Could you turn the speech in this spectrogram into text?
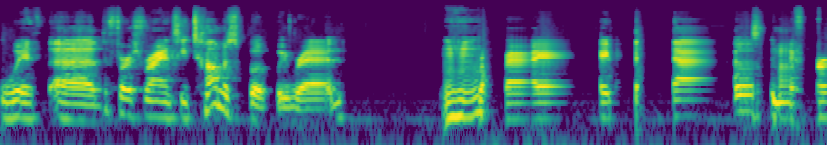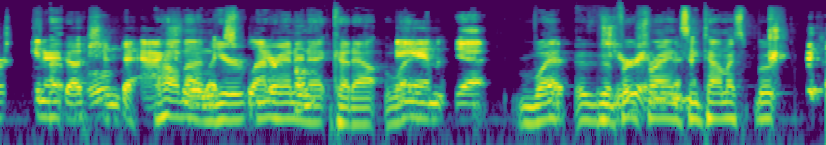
with uh, the first Ryan C. Thomas book we read, Mhm. right? That was my first introduction to actual Hold on, like your your internet cut out. What? And Yeah. What Uh, the first Ryan anything. C. Thomas book?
